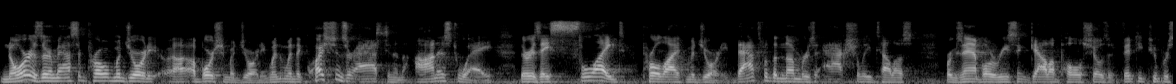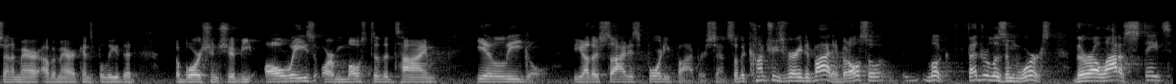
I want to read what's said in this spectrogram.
nor is there a massive pro-majority uh, abortion majority. When when the questions are asked in an honest way, there is a slight pro-life majority. That's what the numbers actually tell us. For example, a recent Gallup poll shows that 52% of Americans believe that abortion should be always or most of the time illegal. The other side is 45%. So the country's very divided. But also, look, federalism works. There are a lot of states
